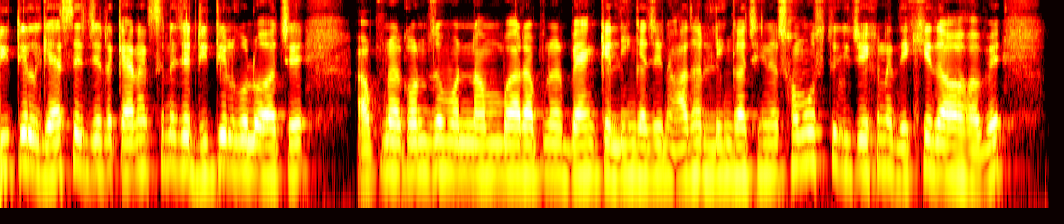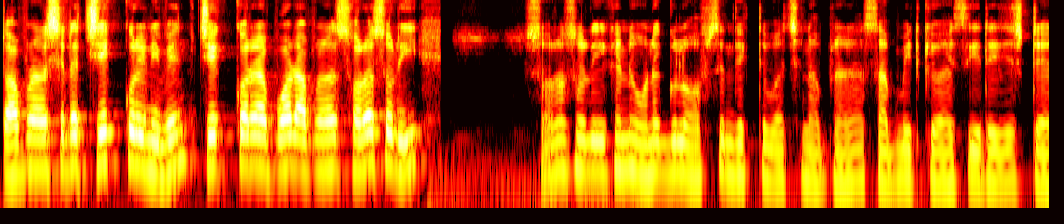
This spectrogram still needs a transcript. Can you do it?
ডিটেল গ্যাসের যেটা কানেকশানে যে ডিটেলগুলো আছে, আপনার কনজিউমার নাম্বার আপনার ব্যাংকের লিঙ্ক আছে কিনা আধার লিঙ্ক আছে কিনা, সমস্ত কিছু এখানে দেখিয়ে দেওয়া হবে। তো আপনারা সেটা চেক করে নেবেন। চেক করার পর আপনারা সরাসরি সরাসরি এখানে অনেকগুলো অপশন দেখতে পাচ্ছেন আপনারা। Submit KYC register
